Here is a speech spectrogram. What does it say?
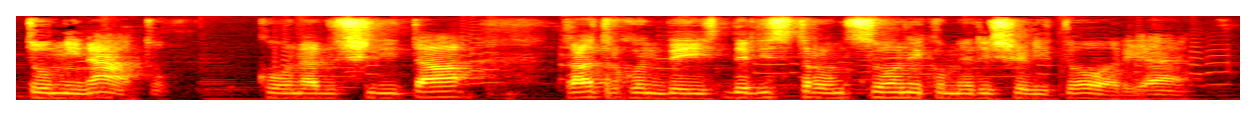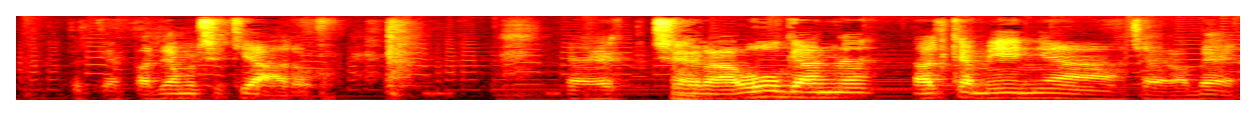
dominato con una lucidità, tra l'altro con dei, degli stronzoni come ricevitori, eh, perché parliamoci chiaro. Eh, c'era Hogan al Camegna, cioè vabbè,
